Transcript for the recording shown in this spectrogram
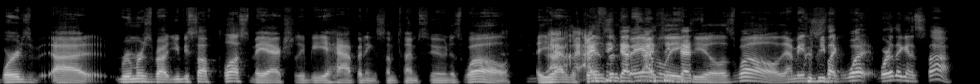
words uh rumors about ubisoft plus may actually be happening sometime soon as well you have the friends and family deal as well i mean it's be, like what where are they going to stop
